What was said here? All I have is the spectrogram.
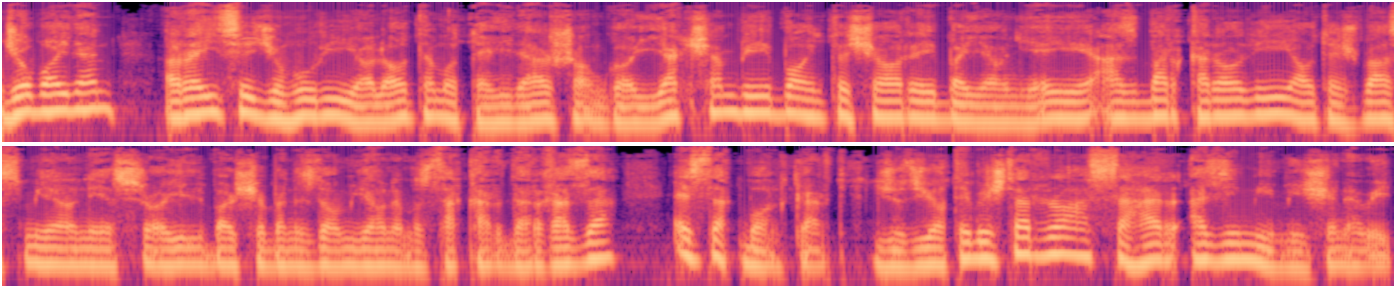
جو بایدن رئیس جمهوری ایالات متحده شامگاه یک شنبه با انتشار بیانیه از برقراری آتش بس میان اسرائیل و شبه نظامیان مستقر در غزه استقبال کرد. جزیات بیشتر را از سحر عظیمی میشنوید.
